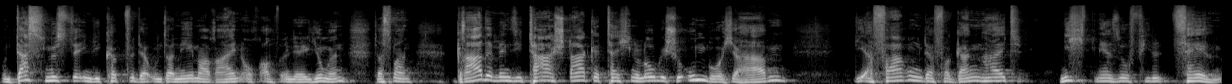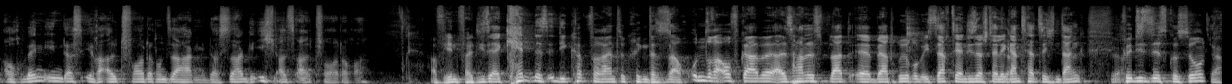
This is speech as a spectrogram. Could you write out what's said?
Und das müsste in die Köpfe der Unternehmer rein, auch, in der Jungen, dass man, gerade wenn sie starke technologische Umbrüche haben, die Erfahrung der Vergangenheit nicht mehr so viel zählen, auch wenn ihnen das ihre Altvorderen sagen. Das sage ich als Altvorderer auf jeden Fall diese Erkenntnis in die Köpfe reinzukriegen. Das ist auch unsere Aufgabe als Handelsblatt. Äh, Bert Rürup, ich sage dir an dieser Stelle ja. ganz herzlichen Dank ja. für diese Diskussion. Ja.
